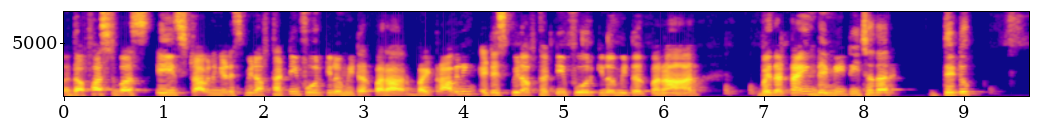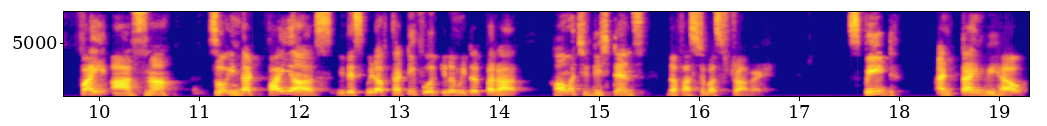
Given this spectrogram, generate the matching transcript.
the first bus is traveling at a speed of 34 kilometer per hour. By traveling at a speed of 34 kilometer per hour, by the time they meet each other, they took 5 hours, na? So, in that 5 hours with a speed of 34 kilometer per hour, how much distance the first bus traveled? Speed and time we have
